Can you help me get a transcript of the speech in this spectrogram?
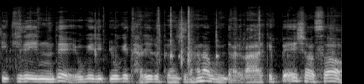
이렇게 돼 있는데 여기 여기 다리로 변신을 하나 봅니다. 아 이렇게 빼셔서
